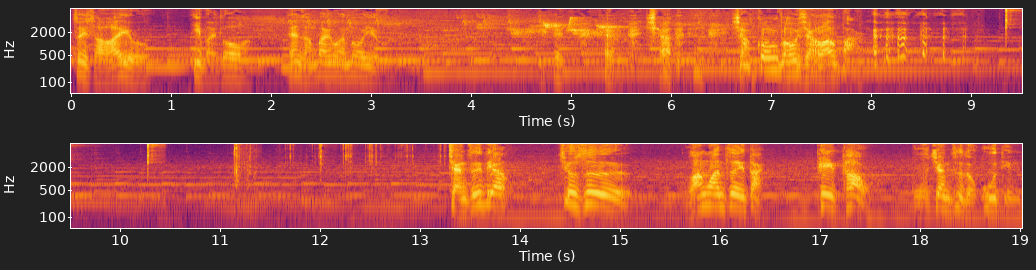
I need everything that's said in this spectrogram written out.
最少还有一百多万，两三百万都有。小小工头、小老板。简直掉就是南湾这一带配套古建筑的屋顶，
